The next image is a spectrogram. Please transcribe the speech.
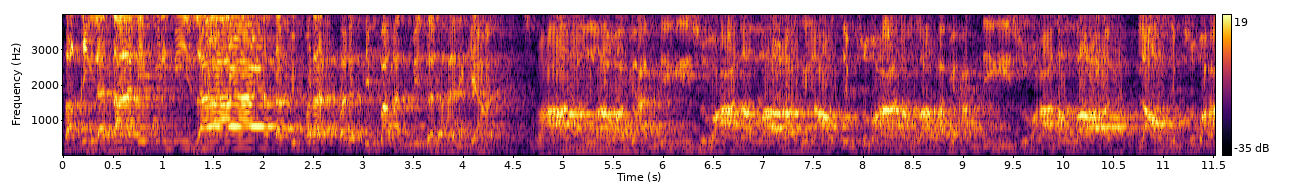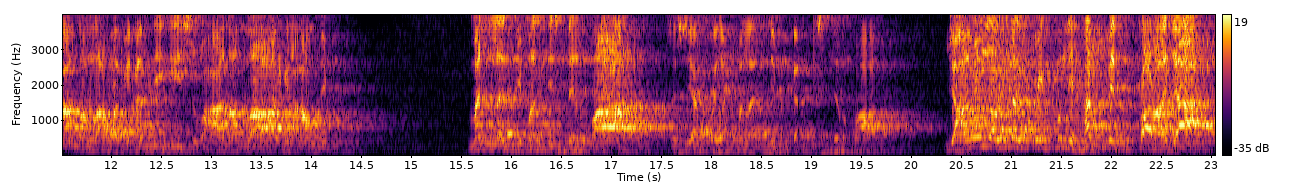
Thaqilatani fil mizan. Tapi berat pada timbangan mizan hari kiamat. Subhanallah wa bihamdihi subhanallahil azim. Subhanallah wa bihamdihi subhanallahil azim. Subhanallah wa bihamdihi subhanallahil azim. Man lazimal istighfar. Sesiapa yang melazimkan istighfar ja'alallahu lahu min kulli hammin faraja.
